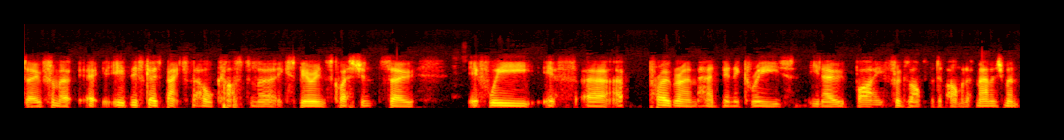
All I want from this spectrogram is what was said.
So from a, it, this goes back to the whole customer experience question. So if we, if uh, a program had been agreed, you know, by, for example, the Department of Management,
